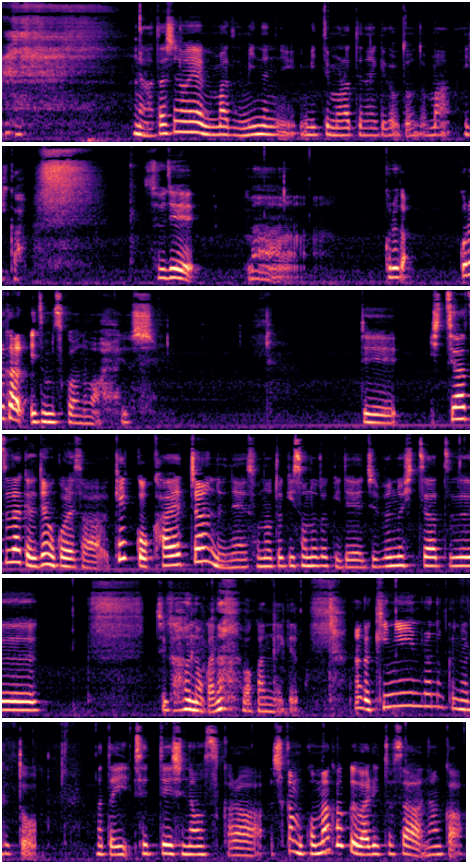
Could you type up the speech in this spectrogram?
な私の絵まずみんなに見てもらってないけどほとんど。まあいいか。それでまあこれがこれがいつも使うのはよし。で筆圧だけどでもこれさ結構変えちゃうんだよね。その時その時で自分の筆圧違うのかな？わかんないけど。なんか気に入らなくなるとまた設定し直すからしかも細かく割とさなんか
